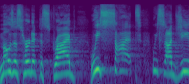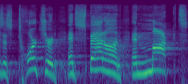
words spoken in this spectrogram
Moses heard it described. We saw it. We saw Jesus tortured and spat on and mocked.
